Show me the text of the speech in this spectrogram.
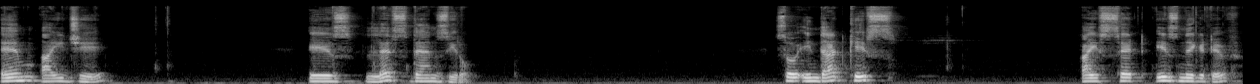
mij is less than 0. So in that case, I set is negative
